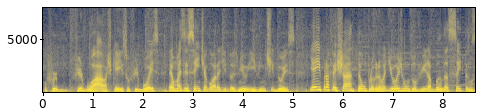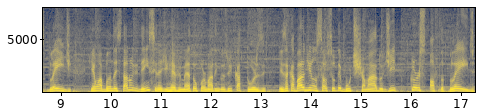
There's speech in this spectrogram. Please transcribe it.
o Fearbois, acho que é isso, o é o mais recente agora de 2022. E aí para fechar então o programa de hoje, vamos ouvir a banda Satan's Blade, que é uma banda estadunidense né, de heavy metal formada em 2014. Eles acabaram de lançar o seu debut chamado de Curse of the Blade.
